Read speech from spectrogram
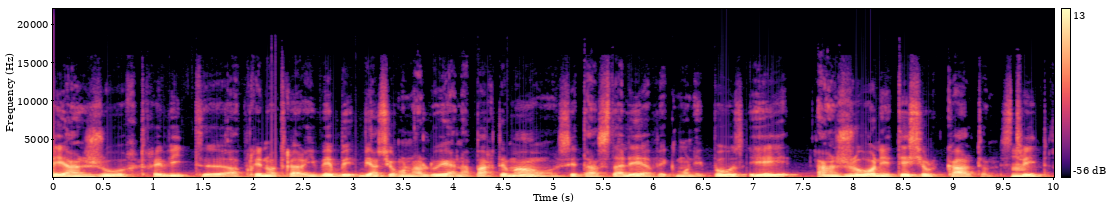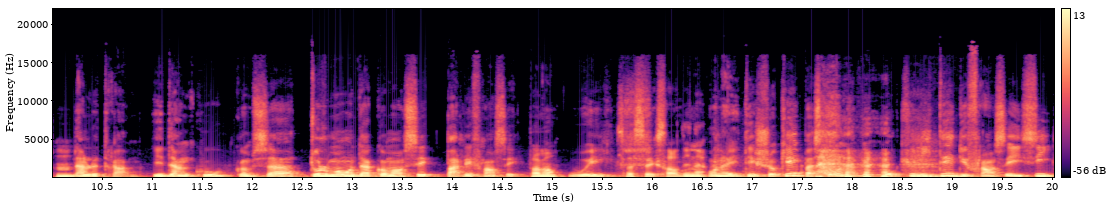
Et un jour, très vite après notre arrivée, bien sûr, on a loué un appartement, on s'est installé avec mon épouse et un jour, on était sur Carlton Street, mm, mm. dans le tram. Et d'un coup, comme ça, tout le monde a commencé à parler français. Vraiment Oui. Ça, c'est extraordinaire. On a été choqués parce qu'on n'avait aucune idée du français ici.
